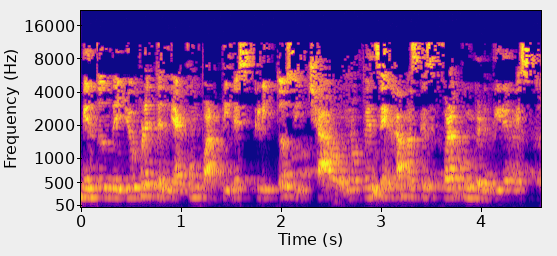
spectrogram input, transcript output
En donde yo pretendía compartir escritos y chao, no pensé jamás que se fuera a convertir en esto.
